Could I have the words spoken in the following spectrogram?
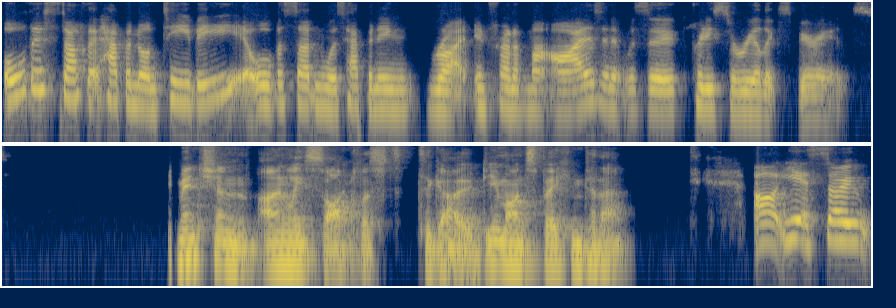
all this stuff that happened on TV. All of a sudden was happening right in front of my eyes, and it was a pretty surreal experience. You mentioned only cyclists to go. Do you mind speaking to that? Oh, yes. Yeah. So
